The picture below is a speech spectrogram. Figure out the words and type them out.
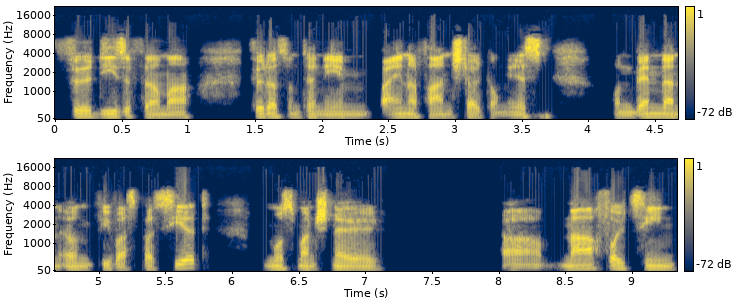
für diese Firma, für das Unternehmen bei einer Veranstaltung ist. Und wenn dann irgendwie was passiert, muss man schnell äh, nachvollziehen,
